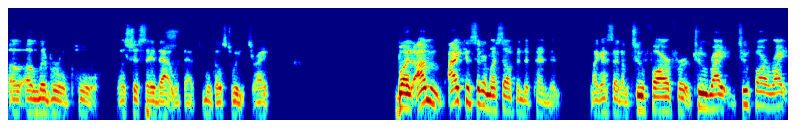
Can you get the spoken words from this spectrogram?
a, a, a liberal pool. Let's just say that with that with those tweets, right? But I'm I consider myself independent. Like I said, I'm too far for too right, too far right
